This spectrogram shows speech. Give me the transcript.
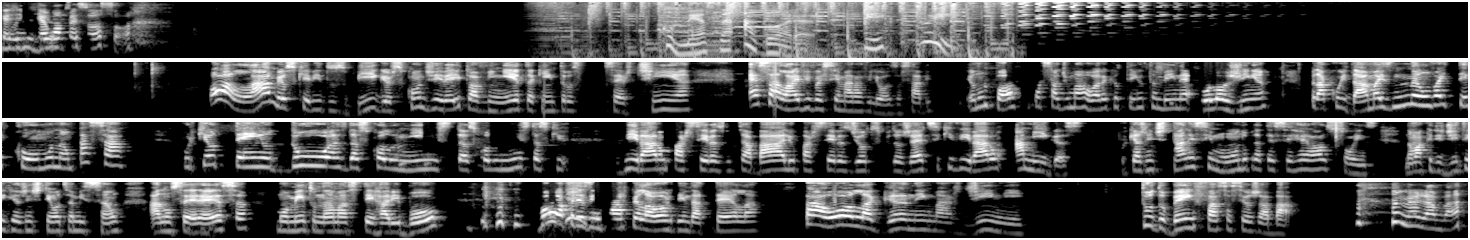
que a gente de é uma pessoa só. Começa agora. Big Three. Olá, meus queridos Biggers, com direito à vinheta que entrou certinha. Essa live vai ser maravilhosa, sabe? Eu não posso passar de uma hora que eu tenho também, né, o lojinha para cuidar, mas não vai ter como não passar. Porque eu tenho duas das colunistas, colunistas que viraram parceiras do trabalho, parceiras de outros projetos e que viraram amigas. Porque a gente está nesse mundo para tecer relações. Não acreditem que a gente tem outra missão a não ser essa. Momento Namaste Haribo. Vou apresentar pela ordem da tela Paola Ganem Mardini. Tudo bem? Faça seu jabá. Meu jabá.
